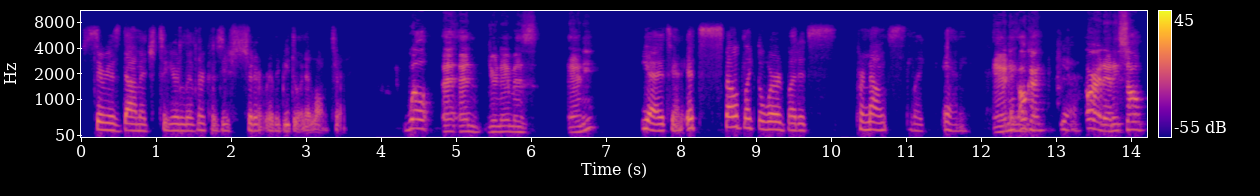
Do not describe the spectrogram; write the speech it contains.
serious damage to your liver because you shouldn't really be doing it long term well, and, and your name is Annie? Yeah, it's Annie. It's spelled like the word, but it's pronounced like Annie. Annie? Okay. Yeah. All right, Annie. So,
